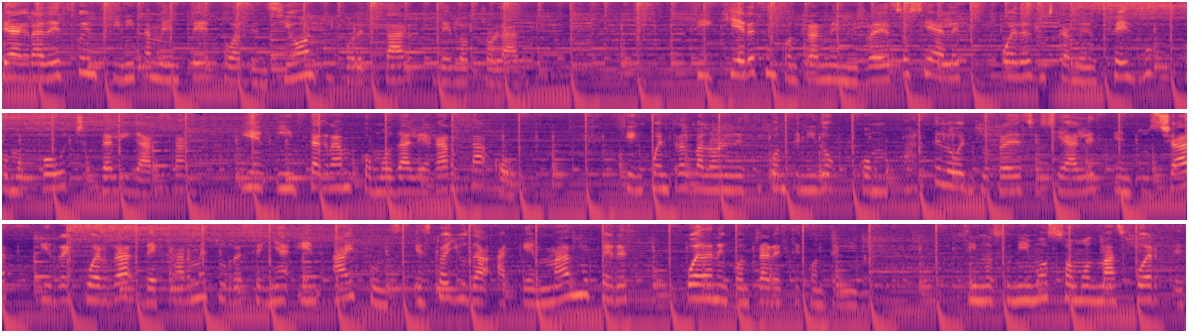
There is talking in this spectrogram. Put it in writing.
Te agradezco infinitamente tu atención y por estar del otro lado. Si quieres encontrarme en mis redes sociales, puedes buscarme en Facebook como Coach Dali Garza y en Instagram como Dalia Garza o. Si encuentras valor en este contenido, compártelo en tus redes sociales, en tus chats y recuerda dejarme tu reseña en iTunes. Esto ayuda a que más mujeres puedan encontrar este contenido. Si nos unimos, somos más fuertes.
